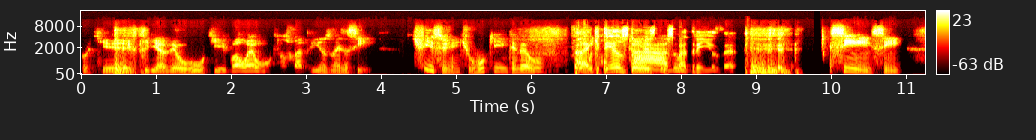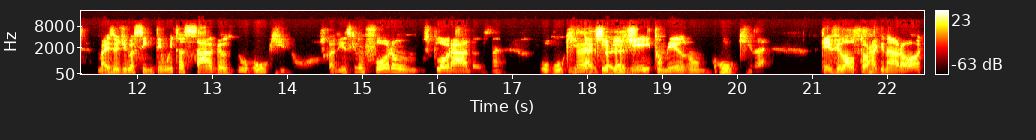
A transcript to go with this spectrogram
porque queria ver o Hulk igual é o Hulk nos quadrinhos, mas assim, difícil, gente. O Hulk, entendeu? Não, é que tem os dois nos quadrinhos, né? Sim, sim. Mas eu digo assim, tem muitas sagas do Hulk nos quadrinhos que não foram exploradas, né? O Hulk é, daquele é jeito mesmo, Hulk, né? Teve lá o Thor Ragnarok,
